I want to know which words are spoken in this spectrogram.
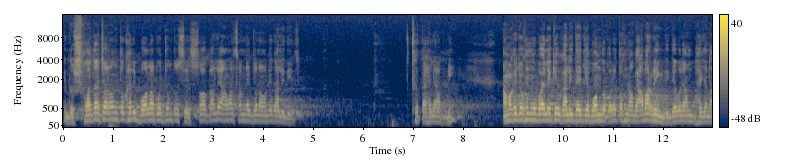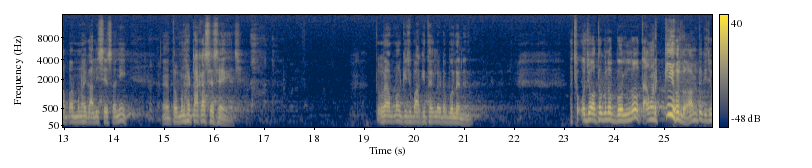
কিন্তু সদাচরণ তো খালি বলা পর্যন্ত শেষ। সকালে আমার সামনে একজন আমাকে গালি দিয়েছে। তো তাহলে আপনি আমাকে যখন মোবাইলে কেউ গালি দেয় দিয়ে বন্ধ করে, তখন আমি আবার রিং দিই। দিয়ে বলে, আমি ভাইজান, আপনার মনে হয় গালি শেষ হয়নি? তো মনে হয় টাকা শেষ হয়ে গেছে। তো আপনার কিছু বাকি থাকলে ওটা বলে নেন। আচ্ছা ও যে অতগুলো বলল, তা আমার কি হলো? আমি তো কিছু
